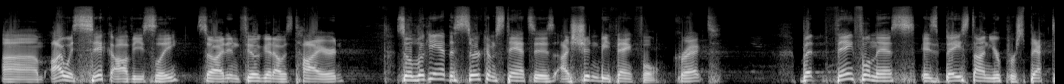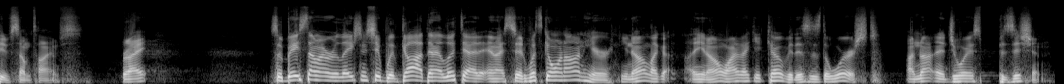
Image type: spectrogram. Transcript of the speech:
Um, I was sick, obviously, so I didn't feel good. I was tired. So, looking at the circumstances, I shouldn't be thankful, correct? But thankfulness is based on your perspective sometimes, right? So, based on my relationship with God, then I looked at it and I said, What's going on here? You know, like, uh, you know, why did I get COVID? This is the worst. I'm not in a joyous position,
